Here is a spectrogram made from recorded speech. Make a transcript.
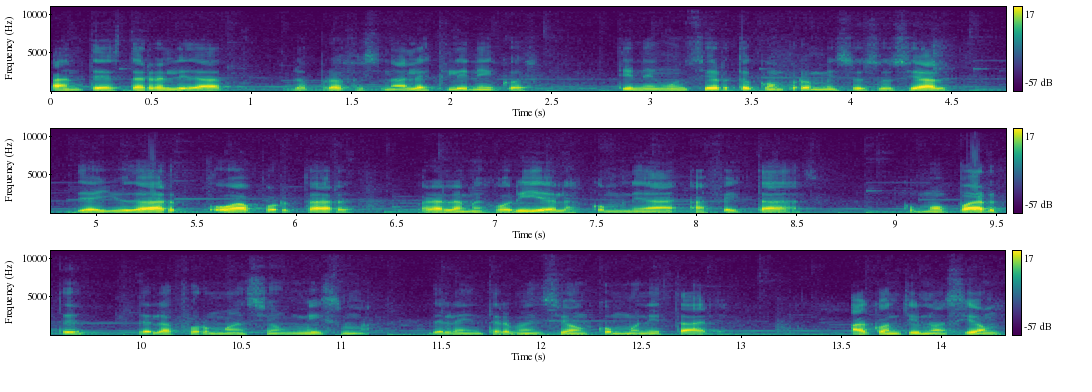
Ante esta realidad, los profesionales clínicos tienen un cierto compromiso social de ayudar o aportar para la mejoría de las comunidades afectadas, como parte de la formación misma de la intervención comunitaria. A continuación,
